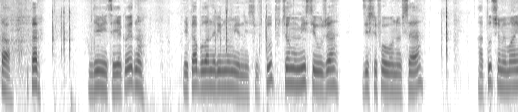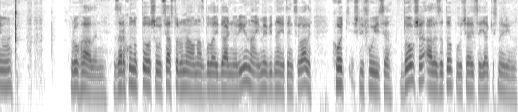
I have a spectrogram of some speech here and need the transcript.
Так, тепер дивіться, як видно яка була нерівномірність. Тут в цьому місці вже зішліфовано все. А тут ще ми маємо прогалини. За рахунок того, що оця сторона у нас була ідеально рівна і ми від неї танцювали, хоч шліфується довше, але зато виходить якісно рівно.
